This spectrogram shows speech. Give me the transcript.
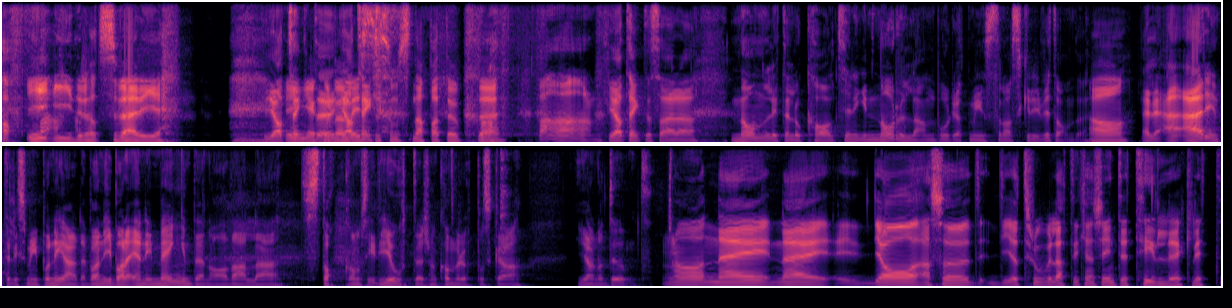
av i idrotts-Sverige. Jag Inga tänkte, jag journalister tänkte, som snappat upp det. fan, för jag tänkte så här, någon liten lokaltidning i Norrland borde åtminstone ha skrivit om det. Ja, Eller är, är det inte liksom imponerande? Var ni bara en i mängden av alla Stockholmsidioter som kommer upp och ska göra något dumt? ja, nej, nej, ja, alltså, jag tror väl att det kanske inte är tillräckligt.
